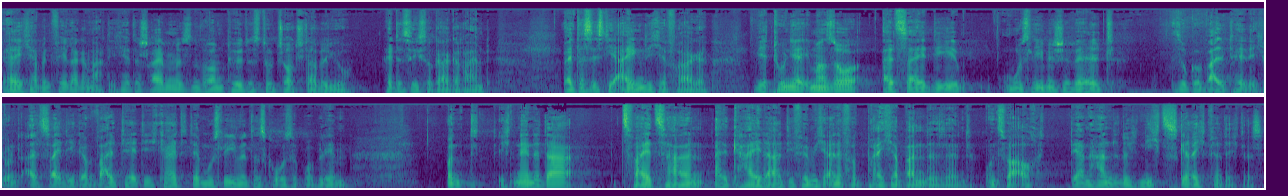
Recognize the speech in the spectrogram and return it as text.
Ja, ich habe einen Fehler gemacht. Ich hätte schreiben müssen, warum tötest du George W.? Hätte sich sogar gereimt. Weil das ist die eigentliche Frage. Wir tun ja immer so, als sei die muslimische Welt so gewalttätig und als sei die Gewalttätigkeit der Muslime das große Problem. Und ich nenne da zwei Zahlen. Al-Qaida, die für mich eine Verbrecherbande sind, und zwar auch deren Handel durch nichts gerechtfertigt ist.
